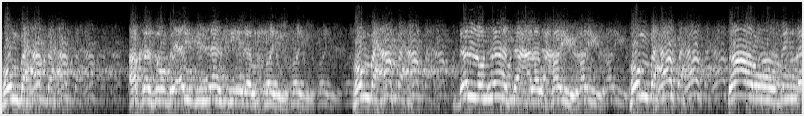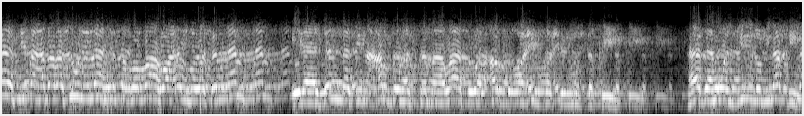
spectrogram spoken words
هم بحق أخذوا بأيدي الناس إلى الخير. هم بحق دلوا الناس على الخير. هم بحق صاروا بالناس بعد رسول الله صلى الله عليه وسلم إلى جنة عرضها السماوات والأرض وعزة للمتقين هذا هو الجيل النقي.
